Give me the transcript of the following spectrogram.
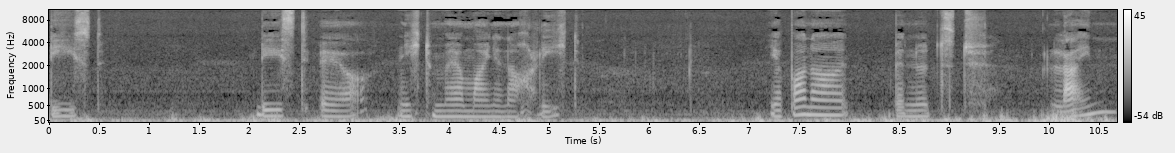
liest, liest er nicht mehr meine Nachricht. Japaner benutzt Line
